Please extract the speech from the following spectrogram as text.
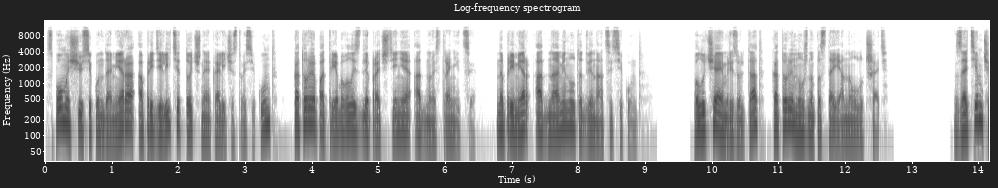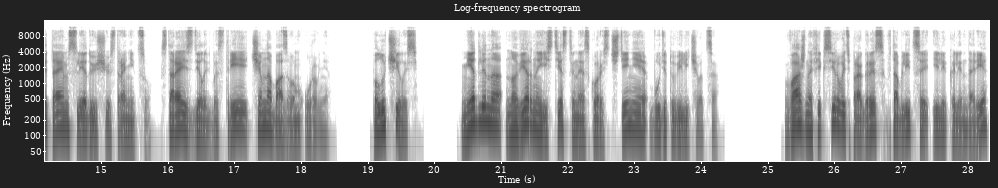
С помощью секундомера определите точное количество секунд, которое потребовалось для прочтения одной страницы. Например, 1 минута 12 секунд получаем результат, который нужно постоянно улучшать. Затем читаем следующую страницу, стараясь сделать быстрее, чем на базовом уровне. Получилось. Медленно, но верно естественная скорость чтения будет увеличиваться. Важно фиксировать прогресс в таблице или календаре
